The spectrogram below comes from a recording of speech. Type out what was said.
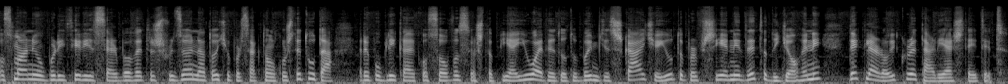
Osmani u bëri thirrje serbëve të shfrytëzojnë ato që përcakton Kushtetuta, Republika e Kosovës është shtëpia juaj dhe do të bëjmë gjithçka që ju të përfshiheni dhe të dëgjoheni, deklaroi kryetarja e shtetit.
